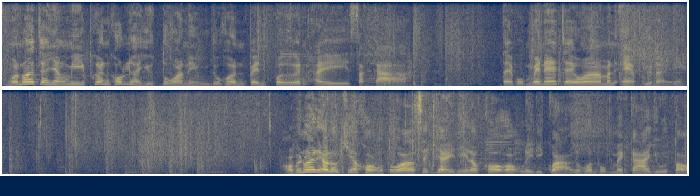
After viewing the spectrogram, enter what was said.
เหมือนว่าจะยังมีเพื่อนเขาเหลืออยู่ตัวหนึ่งทุกคนเป็นปืนไอสกา แต่ผมไม่แน่ใจว่ามันแอบอยู่ไหน เอาเป็นว่าเดี๋ยวเราเคลียร์ของตัวเซตใหญ่นี้แล้วก็ออกเลยดีกว่า ทุกคนผมไม่กล้าอยู่ต่อ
